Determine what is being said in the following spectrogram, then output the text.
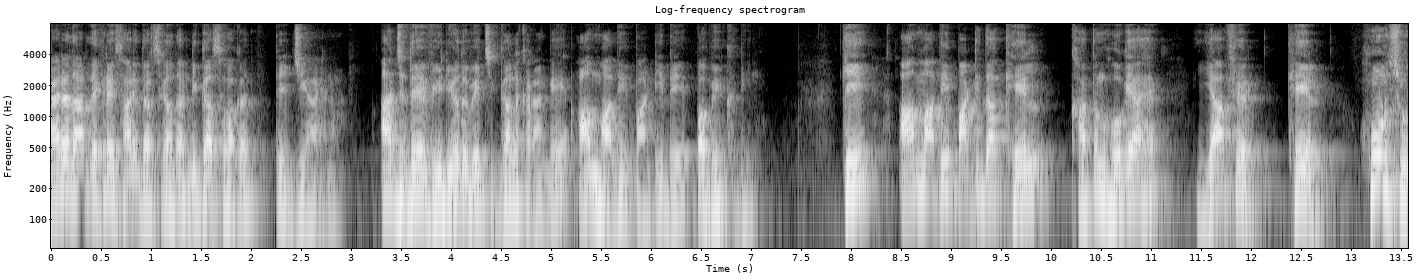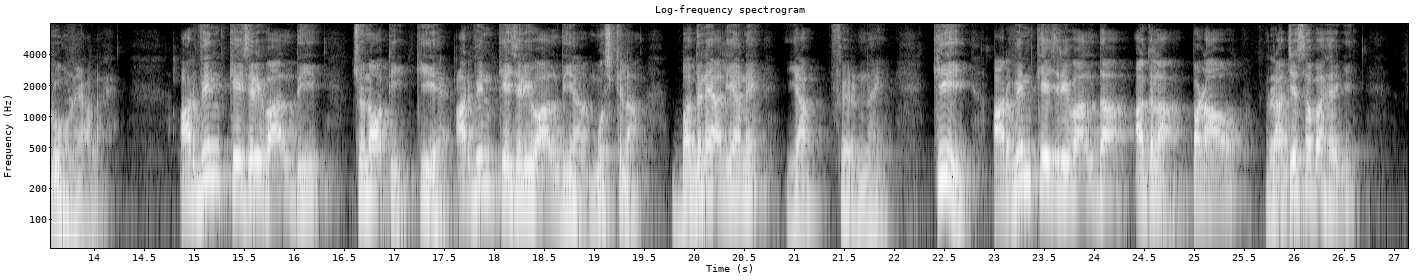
ਪਹਿਰੇਦਾਰ ਦੇਖ ਰਹੇ ਸਾਰੇ ਦਰਸ਼ਕਾਂ ਦਾ ਨਿੱਘਾ ਸਵਾਗਤ ਤੇ ਜੀ ਆਇਆਂ ਨੂੰ। ਅੱਜ ਦੇ ਵੀਡੀਓ ਦੇ ਵਿੱਚ ਗੱਲ ਕਰਾਂਗੇ ਆਮ ਆਦਮੀ ਪਾਰਟੀ ਦੇ ਭਵਿੱਖ ਦੀ। ਕਿ ਆਮ ਆਦਮੀ ਪਾਰਟੀ ਦਾ ਖੇਲ ਖਤਮ ਹੋ ਗਿਆ ਹੈ ਜਾਂ ਫਿਰ ਖੇਲ ਹੁਣ ਸ਼ੁਰੂ ਹੋਣੇ ਵਾਲਾ ਹੈ? ਅਰਵਿੰਦ ਕੇਜਰੀਵਾਲ ਦੀ ਚੁਣੌਤੀ ਕੀ ਹੈ? ਅਰਵਿੰਦ ਕੇਜਰੀਵਾਲ ਦੀਆਂ ਮੁਸ਼ਕਲਾਂ ਵਧਣੇ ਵਾਲੀਆਂ ਨੇ ਜਾਂ ਫਿਰ ਨਹੀਂ? ਕੀ ਅਰਵਿੰਦ ਕੇਜਰੀਵਾਲ ਦਾ ਅਗਲਾ ਪੜਾਅ ਰਾਜ ਸਭਾ ਹੈਗੀ?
